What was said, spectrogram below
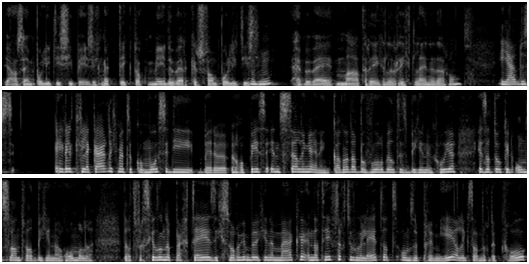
ja, zijn politici bezig met TikTok, medewerkers van politici. Mm -hmm. Hebben wij maatregelen, richtlijnen daar rond? Ja, dus Eigenlijk gelijkaardig met de commotie die bij de Europese instellingen en in Canada bijvoorbeeld is beginnen groeien, is dat ook in ons land wel beginnen rommelen. Dat verschillende partijen zich zorgen beginnen maken. En dat heeft ertoe geleid dat onze premier, Alexander De Croo,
